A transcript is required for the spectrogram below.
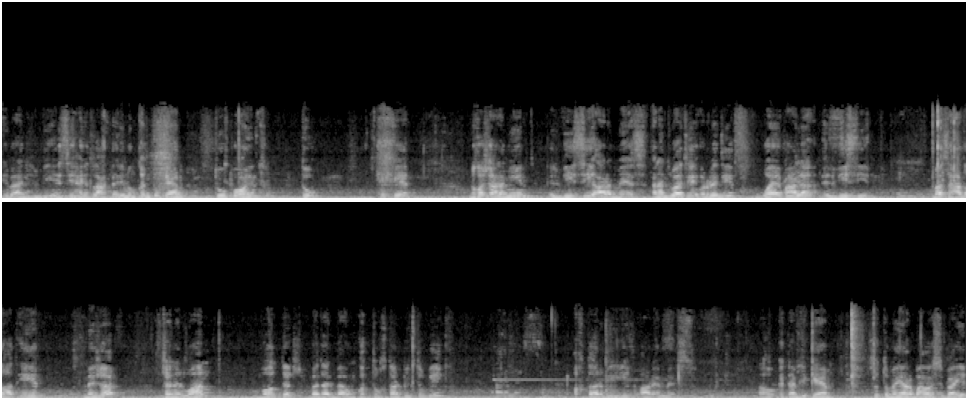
يبقى ادي ال VAC هيطلع تقريبا قيمته كام؟ 2.2 okay؟ نخش على مين؟ ال VC RMS أنا دلوقتي already واقف على ال VC بس هضغط إيه؟ measure channel 1 voltage بدل بقى كنت مختار peak to peak RMS أختار بي RMS أهو كتب لي كام؟ 674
